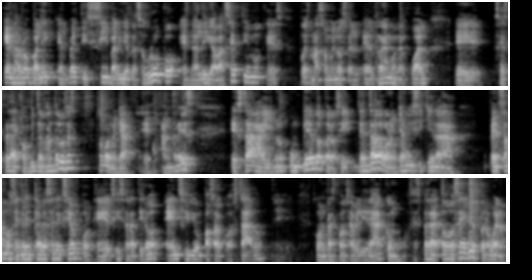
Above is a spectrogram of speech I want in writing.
en la Europa League el Betis sí va líder de su grupo, en la liga va séptimo, que es pues más o menos el, rango en el cual eh, se espera que compiten los andaluces. Pues bueno, ya eh, Andrés está ahí, ¿no? Cumpliendo, pero sí, de entrada, bueno, ya ni siquiera pensamos en él en clave selección porque él sí se retiró, él sí dio un paso al costado, eh, con responsabilidad, como se espera de todos ellos, pero bueno,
